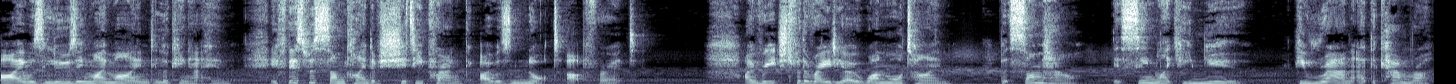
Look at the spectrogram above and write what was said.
I was losing my mind looking at him. If this was some kind of shitty prank, I was not up for it. I reached for the radio one more time, but somehow it seemed like he knew. He ran at the camera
